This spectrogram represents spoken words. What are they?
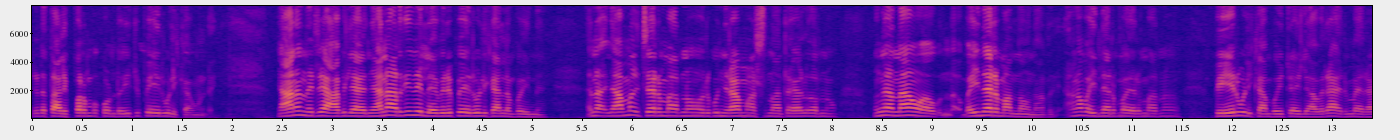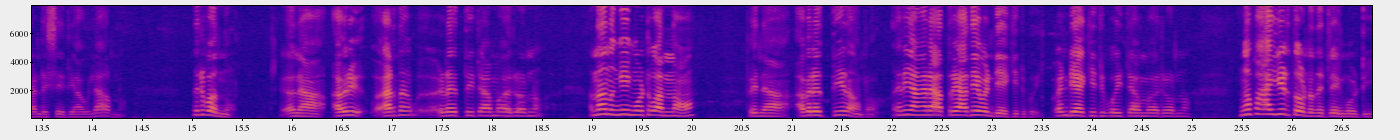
ഇവിടെ തളിപ്പറമ്പ് കൊണ്ടുപോയിട്ട് പേര് വിളിക്കാൻ കൊണ്ട് ഞാൻ എന്നിട്ട് രാവിലെ ഞാൻ അറിയുന്നില്ല ഇവർ പേര് വിളിക്കാനെല്ലാം പോയിന്ന്. എന്നാൽ ഞാൻ വിളിച്ചേരം പറഞ്ഞു ഒരു കുഞ്ഞിരാം മാഷ് എന്നിട്ട് അയാൾ പറഞ്ഞു നിങ്ങൾ എന്നാ വൈകുന്നേരം വന്നോന്ന് പറഞ്ഞു. അങ്ങനെ വൈകുന്നേരം പോയാലും പറഞ്ഞു പേര് വിളിക്കാൻ പോയിട്ട് അവരാരും വരാണ്ട് ശരിയാവില്ല പറഞ്ഞു. എന്നിട്ട് വന്നു. എന്നാ അവർ അവിടുന്ന് ഇവിടെ എത്തിയിട്ടാകുമ്പോൾ അവർ പറഞ്ഞു എന്നാൽ നിങ്ങൾ ഇങ്ങോട്ട് വന്നോ. പിന്നെ അവരെത്തിയെന്ന് പറഞ്ഞു. എന്നിട്ട് ഞങ്ങൾ രാത്രി ആദ്യം വണ്ടിയാക്കിയിട്ട് പോയി. വണ്ടിയാക്കിയിട്ട് പോയിട്ടാകുമ്പോൾ അവർ പറഞ്ഞു നിങ്ങൾ പായി എടുത്തുകൊണ്ടുവന്നിട്ടില്ല ഇങ്ങോട്ടി?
